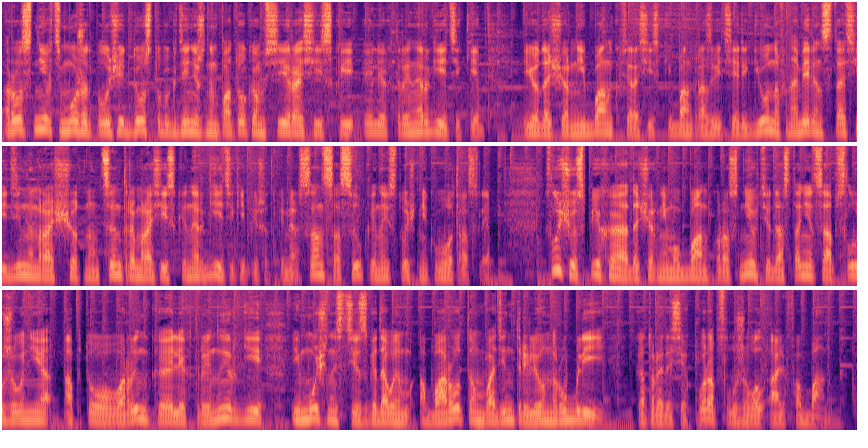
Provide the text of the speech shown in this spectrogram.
Роснефть может получить доступ к денежным потокам всей российской электроэнергетики. Ее дочерний банк, Всероссийский банк развития регионов, намерен стать единым расчетным центром российской энергетики, пишет коммерсант со ссылкой на источник в отрасли. В случае успеха дочернему банку Роснефти достанется обслуживание оптового рынка электроэнергии и мощности с годовым оборотом в 1 триллион рублей, который до сих пор обслуживал Альфа-банк.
